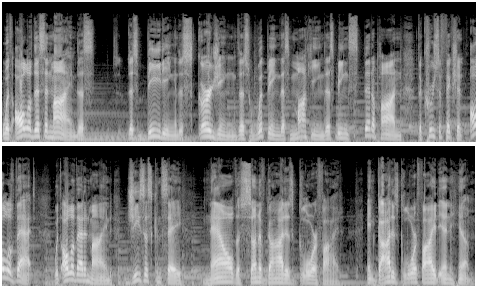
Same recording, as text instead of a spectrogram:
with all of this in mind, this this beating, this scourging, this whipping, this mocking, this being spit upon, the crucifixion, all of that, with all of that in mind, Jesus can say, Now the Son of God is glorified, and God is glorified in him.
